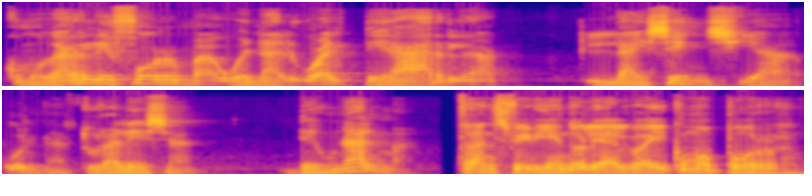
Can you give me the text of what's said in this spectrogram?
como darle forma o en algo alterarla la esencia o la naturaleza de un alma. Transfiriéndole algo ahí como por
